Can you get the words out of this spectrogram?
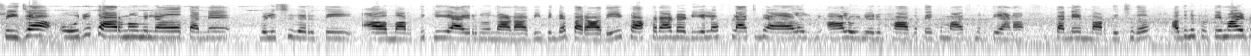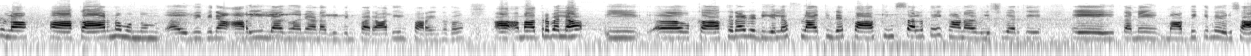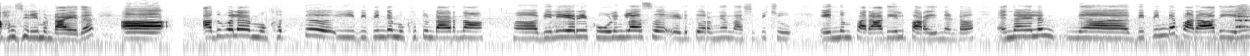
ശ്രീജ ഒരു കാരണവുമില്ലാതെ തന്നെ വിളിച്ചു വരുത്തി മർദ്ദിക്കുകയായിരുന്നു എന്നാണ് വിപിന്റെ പരാതി. കാക്കനാട് ഡി എൽ എഫ് ഫ്ലാറ്റിന്റെ ആൾ ആളൊഴിഞ്ഞ ഒരു ഭാഗത്തേക്ക് മാറ്റി നിർത്തിയാണ് തന്നെ മർദ്ദിച്ചത്. അതിന് കൃത്യമായിട്ടുള്ള കാരണമൊന്നും വിപിന് അറിയില്ല എന്ന് തന്നെയാണ് വിപിൻ പരാതിയിൽ പറയുന്നത്. മാത്രമല്ല ഈ കാക്കനാട് ഡി എൽ എഫ് ഫ്ലാറ്റിന്റെ പാർക്കിംഗ് സ്ഥലത്തേക്കാണ് വിളിച്ചു വരുത്തി തന്നെ മർദ്ദിക്കുന്ന ഒരു സാഹചര്യം ഉണ്ടായത് അതുപോലെ മുഖത്ത് ഈ വിപിന്റെ മുഖത്തുണ്ടായിരുന്ന വിലയേറിയ കൂളിംഗ് ഗ്ലാസ് എടുത്തെറിഞ്ഞ് നശിപ്പിച്ചു എന്നും പരാതിയിൽ പറയുന്നുണ്ട്. എന്തായാലും വിപിന്റെ പരാതിയിൽ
